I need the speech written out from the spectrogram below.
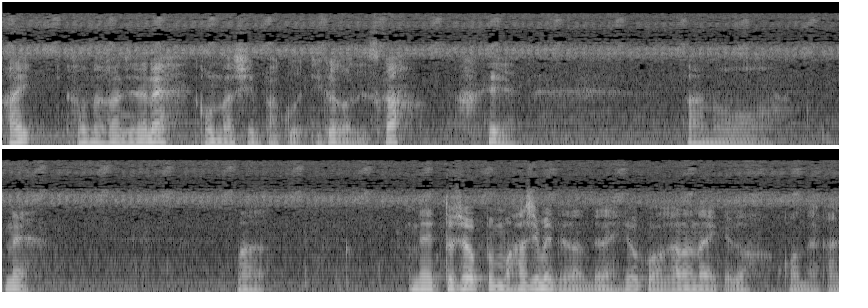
はいそんな感じでねこんな心拍いかがですか？あのね。まあネットショップも初めてなんでねよくわからないけどこんな感じ。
